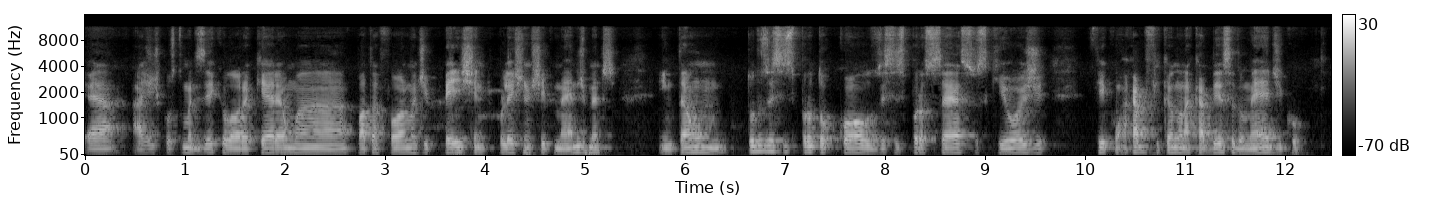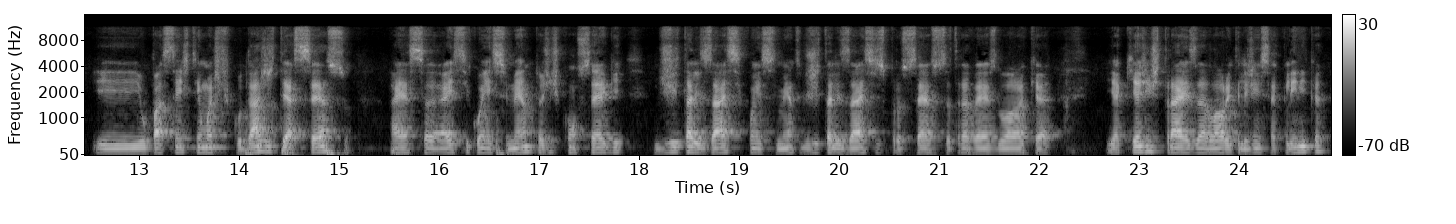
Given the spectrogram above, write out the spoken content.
É, a gente costuma dizer que o LauraCare é uma plataforma de Patient Relationship Management, então todos esses protocolos, esses processos que hoje ficam, acabam ficando na cabeça do médico e o paciente tem uma dificuldade de ter acesso a, essa, a esse conhecimento, a gente consegue digitalizar esse conhecimento, digitalizar esses processos através do LauraCare. E aqui a gente traz a Laura Inteligência Clínica,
